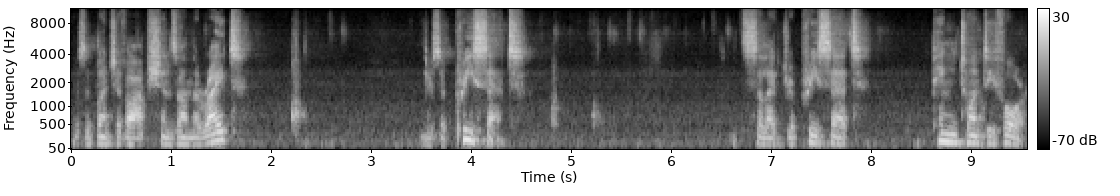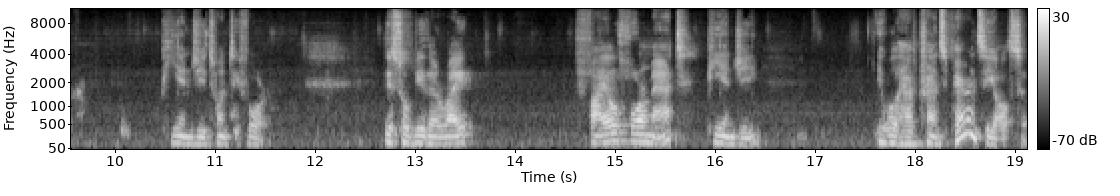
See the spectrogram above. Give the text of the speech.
There's a bunch of options on the right. There's a preset. Select your preset, ping24, png24. This will be the right file format, png. It will have transparency also.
